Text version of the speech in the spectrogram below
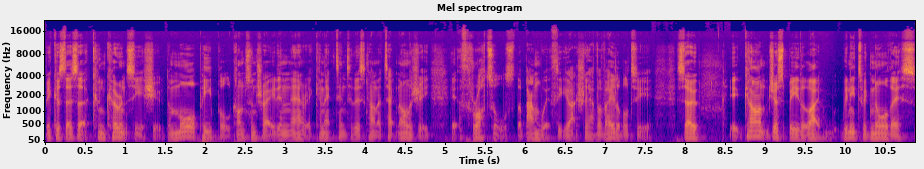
because there's a concurrency issue. The more people concentrated in an area connecting to this kind of technology, it throttles the bandwidth that you actually have available to you. So it can't just be like we need to ignore this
